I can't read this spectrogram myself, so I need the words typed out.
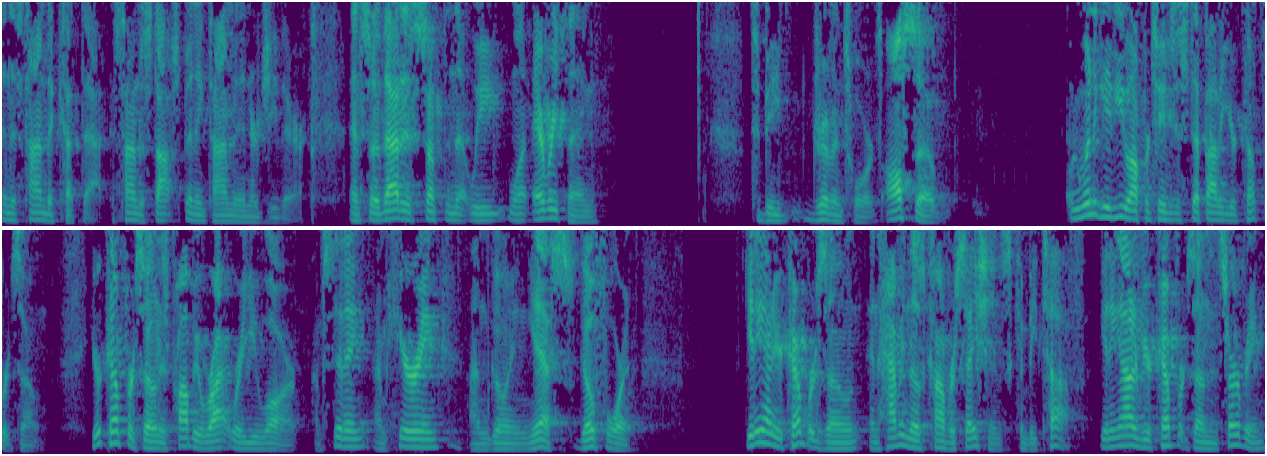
then it's time to cut that. It's time to stop spending time and energy there. And so that is something that we want everything to be driven towards. Also, we want to give you opportunity to step out of your comfort zone. Your comfort zone is probably right where you are. I'm sitting, I'm hearing, I'm going, yes, go for it. Getting out of your comfort zone and having those conversations can be tough. Getting out of your comfort zone and serving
